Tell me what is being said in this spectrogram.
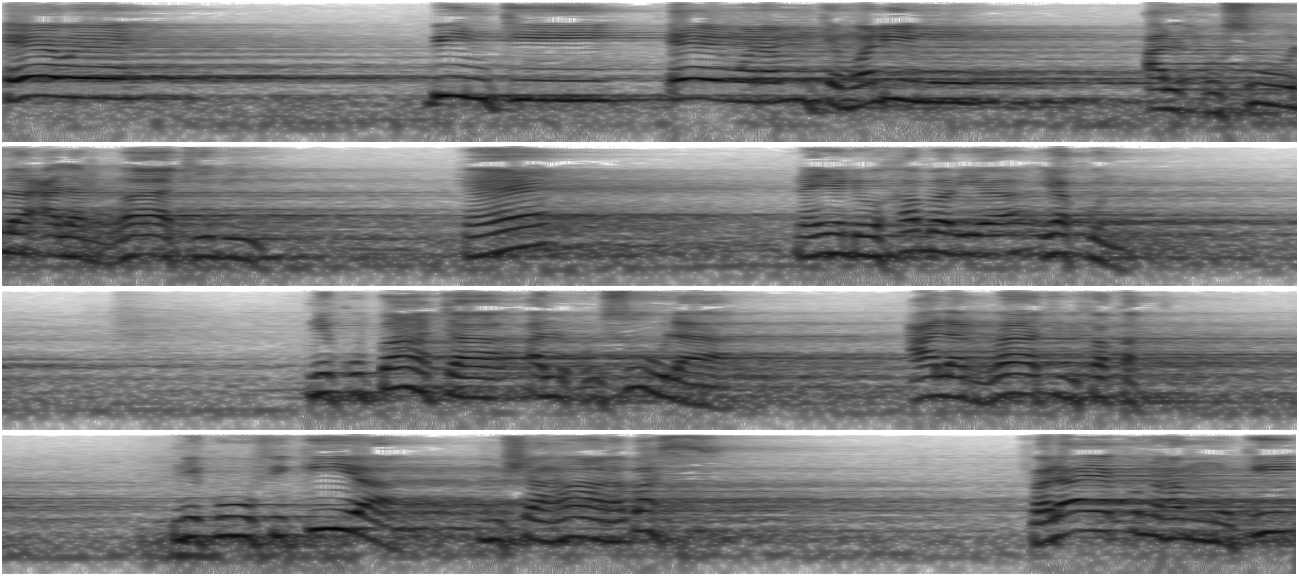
ewe binti ewe mwanamke mwalimu alhusula ala ratibi eh? Na hiyo ndio habari ya yakun. Ni kupata alhusula ala ratibi faqat. Ni kuufikia mshahara basi. Fala yakun hammuki.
